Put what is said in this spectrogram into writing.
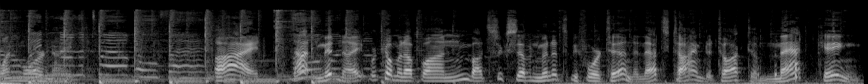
One more night. All right, not midnight. We're coming up on about six, seven minutes before 10, and that's time to talk to Matt King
